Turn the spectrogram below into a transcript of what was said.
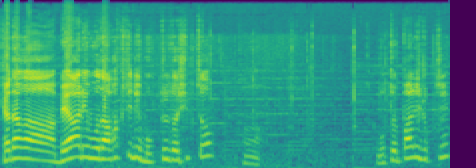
게다가 메아리보다 확실히 몹들도 쉽죠? 어. 몹들 빨리 죽지?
